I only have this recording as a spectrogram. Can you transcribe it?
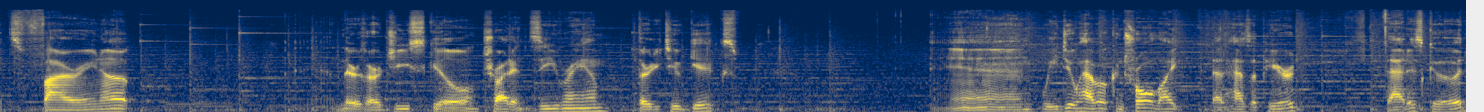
It's firing up. And there's our G Skill Trident Z RAM, 32 gigs. And we do have a control light that has appeared. That is good.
